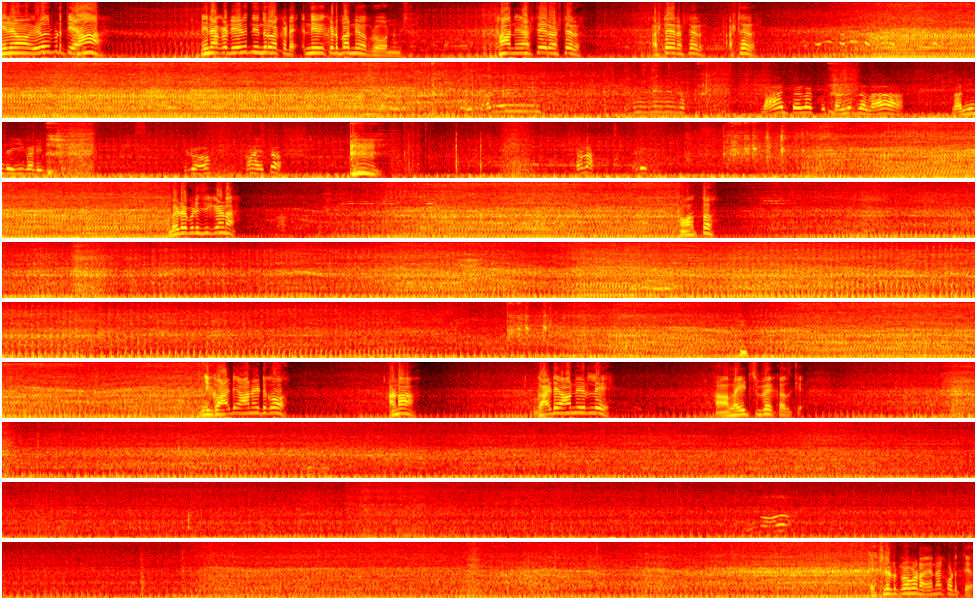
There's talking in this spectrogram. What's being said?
ಇಳಿದು ಹಾಂ ನೀನು ಆ ಕಡೆ ಇಳಿದು ನಿಂದ್ರು ಆ ಕಡೆ. ನೀವು ಈ ಕಡೆ ಬನ್ನಿ ಒಬ್ರು ಒಂದು ನಿಮಿಷ. ಹಾಂ, ನೀನು ಅಷ್ಟೇ ಇರು ಅಷ್ಟೇ ಇರು. ಅಷ್ಟೇ ಇರು ಅಷ್ಟೇ ಇರು ಅಷ್ಟೇ ಇರು. ನಾನು ತಳ್ಳಕ್ ತಳ್ಳಿದ್ನಲ್ಲ? ನನ್ನಿಂದ ಈ ಗಾಡಿ ಇಡು ಹಾಂ ಆಯ್ತಾ ತಳ್ಳ ರೆಡಿ ಬೇಡ ಬಿಡಿ ಕೇಣ ಹತ್ತು. ನೀ ಗಾಡಿ ಆನ್ ಇಟ್ಕೋ. ಅಣ್ಣ ಗಾಡಿ ಆನ್ ಇರಲಿ. ಹಾಂ ಲೈಟ್ಸ್ ಬೇಕು ಅದಕ್ಕೆ. ಕೊಡ್ಬೇಡ ಏನೋ ಕೊಡ್ತೀಯ?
